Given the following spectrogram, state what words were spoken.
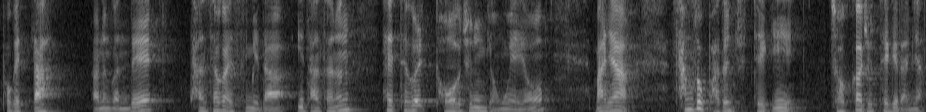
보겠다라는 건데 단서가 있습니다. 이 단서는 혜택을 더 주는 경우에요. 만약 상속받은 주택이 저가주택이라면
